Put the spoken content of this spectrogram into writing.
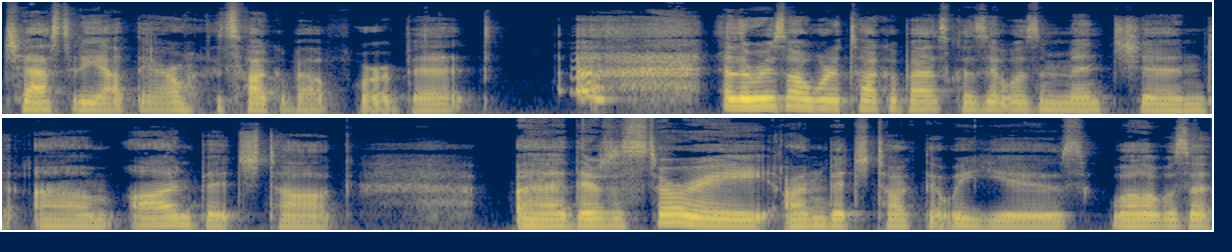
chastity out there I want to talk about for a bit. And the reason I want to talk about is because it was mentioned um, on Bitch Talk. Uh, there's a story on Bitch Talk that we use. Well, it was a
